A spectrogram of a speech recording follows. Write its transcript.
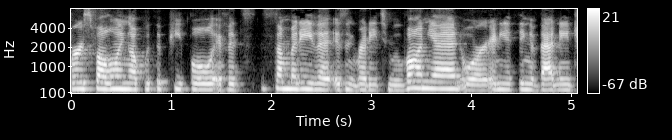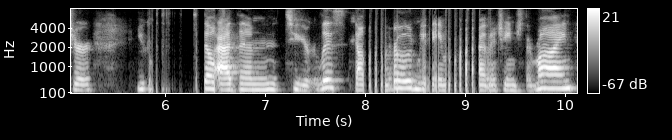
first following up with the people if it's somebody that isn't ready to move on yet or anything of that nature you can still add them to your list down the road. Maybe they might want to change their mind.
